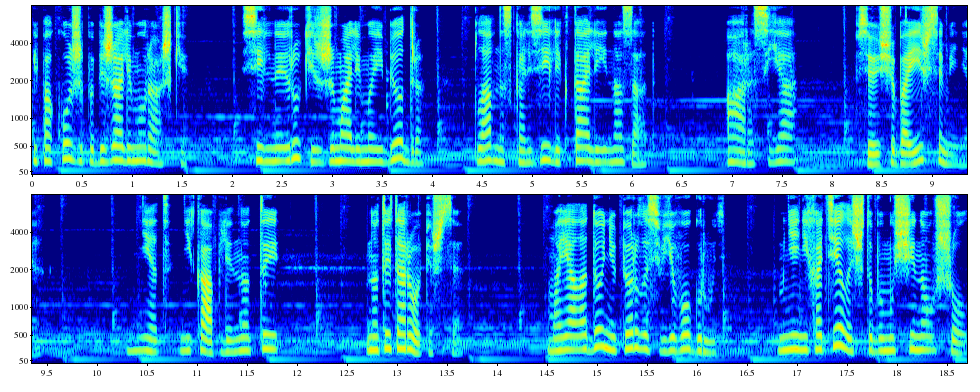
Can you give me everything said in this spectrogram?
и по коже побежали мурашки. Сильные руки сжимали мои бедра, плавно скользили к талии назад. «Арас, я...» «Все еще боишься меня?» «Нет, ни капли, но ты...» «Но ты торопишься». Моя ладонь уперлась в его грудь. Мне не хотелось, чтобы мужчина ушел,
